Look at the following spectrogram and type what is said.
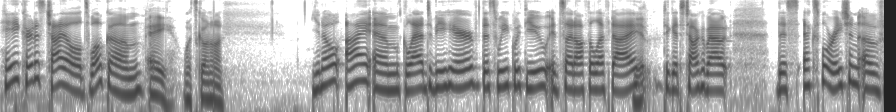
Hey, Curtis Childs, welcome. Hey, what's going on? You know, I am glad to be here this week with you inside Off the Left Eye Yep. to get to talk about this exploration of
